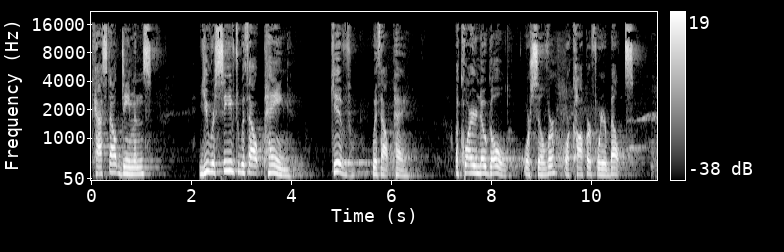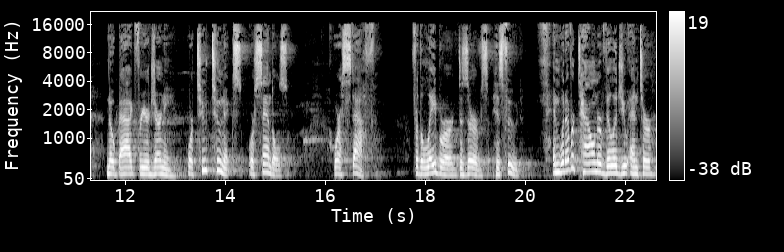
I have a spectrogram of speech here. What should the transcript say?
cast out demons. You received without paying Give without pay. Acquire no gold or silver or copper for your belts, no bag for your journey, or two tunics or sandals, or a staff, for the laborer deserves his food. In whatever town or village you enter,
